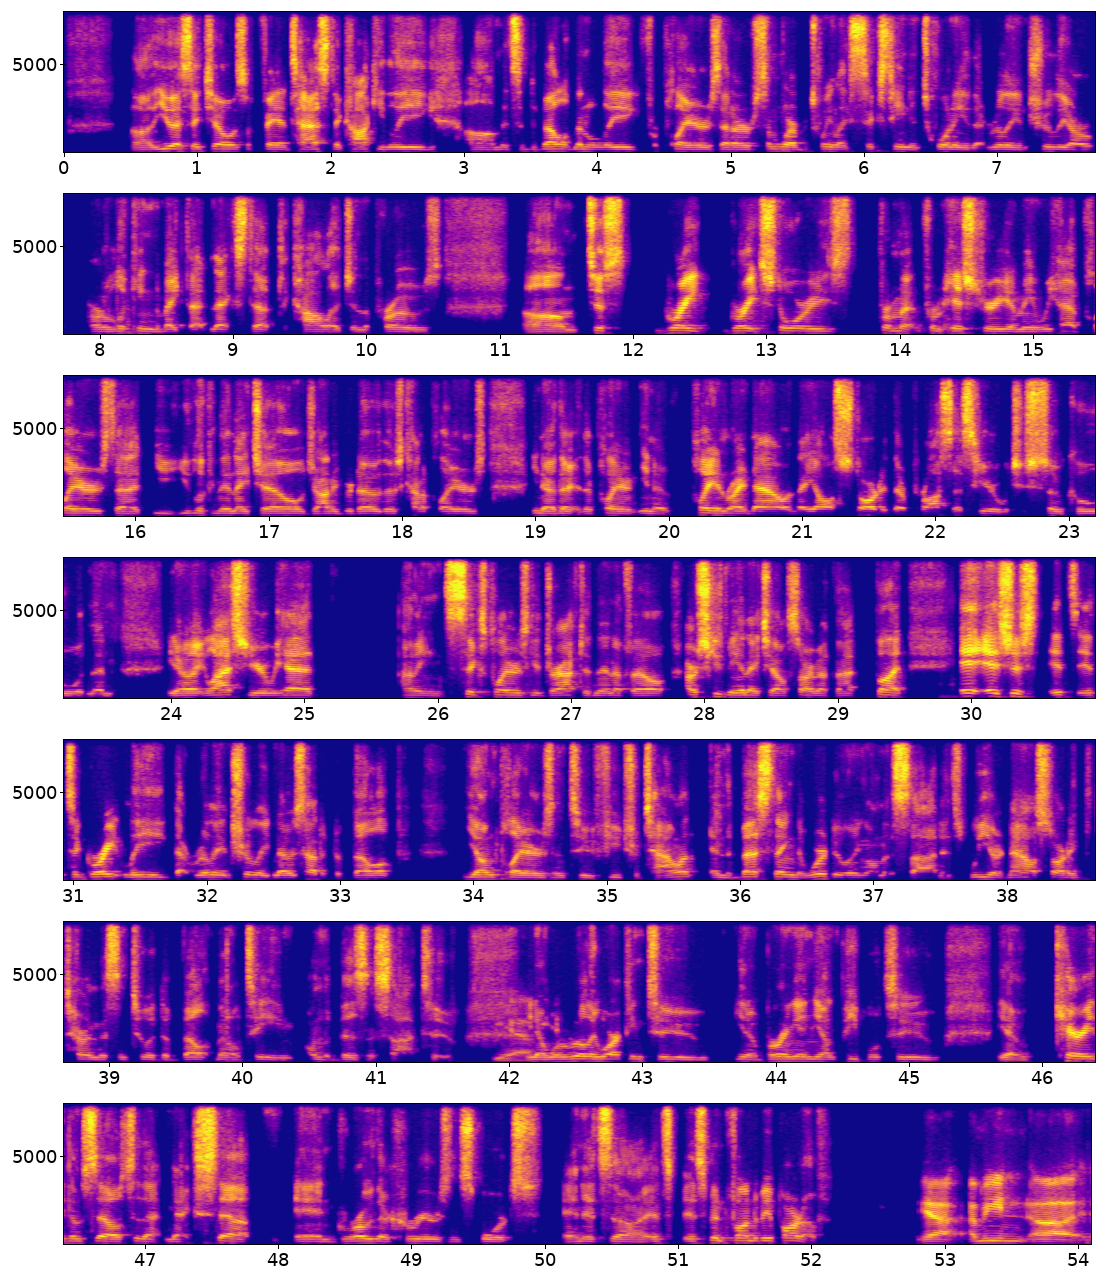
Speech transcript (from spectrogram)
Uh, the USHL is a fantastic hockey league. Um, it's a developmental league for players that are somewhere between like 16 and 20 that really and truly are, are looking to make that next step to college and the pros. Um, just great, great stories from from history. I mean, we have players that you, you look in the NHL, Johnny Gaudreau, those kind of players. You know, they're, they're playing, you know, playing right now, and they all started their process here, which is so cool. And then, you know, like last year we had I mean, six players get drafted in the NFL, or excuse me, NHL. Sorry about that. But it, it's just it's it's a great league that really and truly knows how to develop young players into future talent. And the best thing that we're doing on this side is we are now starting to turn this into a developmental team on the business side too. Yeah. You know, we're really working to, you know, bring in young people to, you know, carry themselves to that next step and grow their careers in sports. And it's uh it's it's been fun to be a part of. Yeah. I mean, uh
